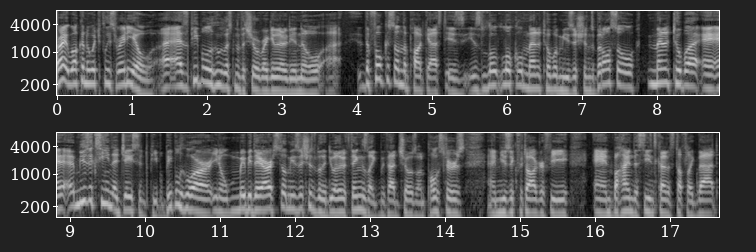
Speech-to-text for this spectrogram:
All right, welcome to Witch Police Radio. Uh, as people who listen to the show regularly know, uh, the focus on the podcast is is lo- local Manitoba musicians, but also Manitoba and, music scene adjacent people, people who are you know maybe they are still musicians, but they do other things. Like we've had shows on posters and music photography and behind the scenes kind of stuff like that.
